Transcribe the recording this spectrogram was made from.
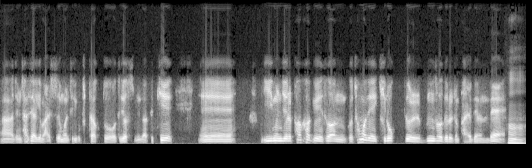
아, 좀 자세하게 말씀을 드리고 부탁도 드렸습니다. 특히 에, 이 문제를 파악하기 위해선 그 청와대의 기록 들 문서들을 좀 봐야 되는데 어.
